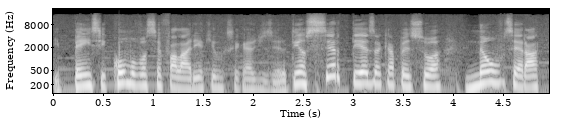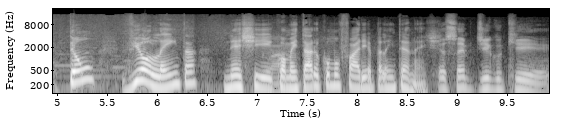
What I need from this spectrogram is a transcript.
E pense como você falaria aquilo que você quer dizer. Eu tenho certeza que a pessoa não será tão violenta neste claro. comentário como faria pela internet. Eu sempre digo que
